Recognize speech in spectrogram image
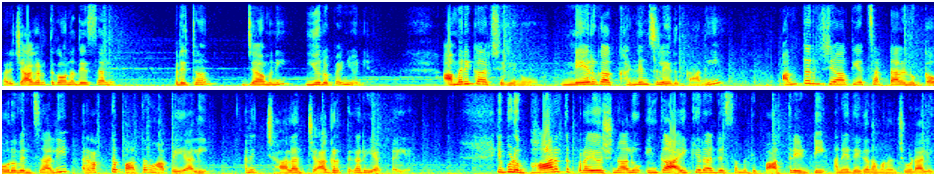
మరి జాగ్రత్తగా ఉన్న దేశాలు? Britain Germany European Union. America చర్యను నేరుగా ఖండించలేదు కానీ అంతర్జాతీయ చట్టాలను గౌరవించాలి రక్తపాతం ఆపేయాలి అని చాలా జాగ్రత్తగా రియాక్ట్ అయ్యాయి. ఇప్పుడు భారత ప్రయోజనాలు ఇంకా ఐక్యరాజ్య సమితి పాత్ర ఏంటి అనేదే కదా మనం చూడాలి.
